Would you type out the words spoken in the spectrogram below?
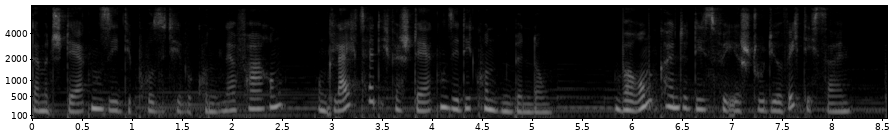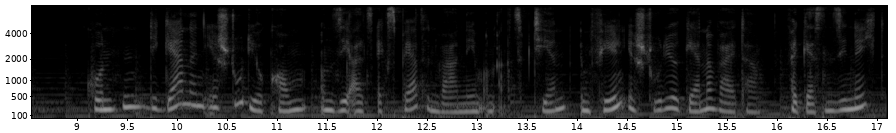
Damit stärken sie die positive Kundenerfahrung und gleichzeitig verstärken sie die Kundenbindung. Warum könnte dies für Ihr Studio wichtig sein? Kunden, die gerne in Ihr Studio kommen und Sie als Expertin wahrnehmen und akzeptieren, empfehlen Ihr Studio gerne weiter. Vergessen Sie nicht,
